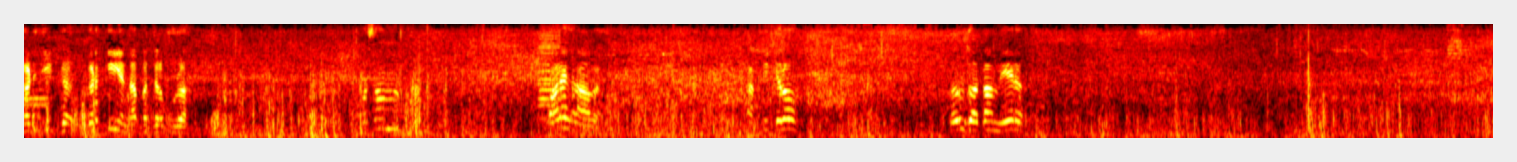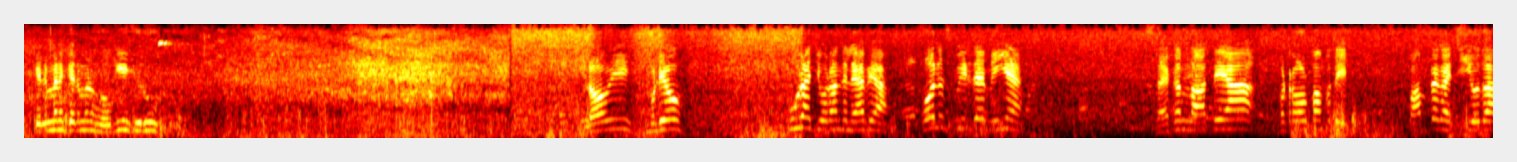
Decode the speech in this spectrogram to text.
ਗੜਜੀ ਗ- ਗੜਕੀ ਜਾਂਦਾ ਬੱਦਲ ਪੂਰਾ। ਮੌਸਮ ਬਾਰੇ ਖਰਾਬ ਹੈ। ਬਾਕੀ ਚਲੋ, ਕਰੂਗਾ ਤਾਂ ਮਿਹਰ। ਕਿਰਮਨ ਕਿਰਮਨ ਹੋ ਗਈ ਸ਼ੁਰੂ। ਲਓ ਵੀ, ਮੁੰਡਿਓ, ਪੂਰਾ ਜੋਰਾਂ ਤੇ ਲੈ ਪਿਆ। ਫੁੱਲ ਸਪੀਡ ਤੇ ਮੀਂਹ ਹੈ। ਸਾਈਕਲ ਲਾਤੇ ਆ ਪੈਟਰੋਲ ਪੰਪ ਤੇ। ਪੰਪ ਹੈਗਾ ਜੀਓ ਦਾ।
